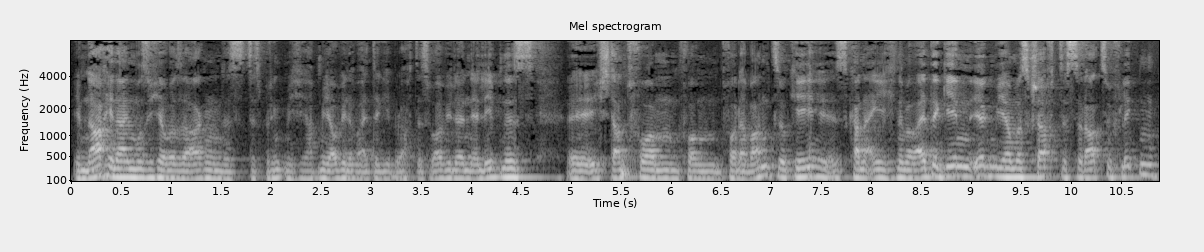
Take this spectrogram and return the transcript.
im Nachhinein muss ich aber sagen, das, das bringt mich, hat mich auch wieder weitergebracht. Das war wieder ein Erlebnis. Äh, ich stand vorm, vorm, vor der Wand, okay, es kann eigentlich nicht mehr weitergehen. Irgendwie haben wir es geschafft, das Rad zu flicken.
